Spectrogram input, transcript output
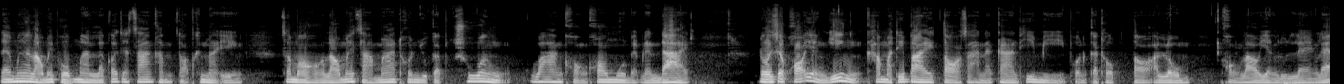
และเมื่อเราไม่พบมันเราก็จะสร้างคำตอบขึ้นมาเอง สมองของเราไม่สามารถทนอยู่กับช่วงว่างของข้อมูลแบบนั้นได้ โดยเฉพาะอย่างยิ่งคำอธิบายต่อสถานการณ์ที่มีผลกระทบต่ออารมณ์ของเราอย่างรุนแรง และ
